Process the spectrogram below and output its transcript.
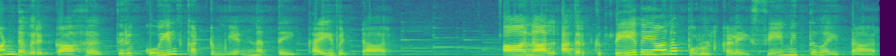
ஆண்டவருக்காக திருக்கோயில் கட்டும் எண்ணத்தை கைவிட்டார். ஆனால் அதற்கு தேவையான பொருட்களை சேமித்து வைத்தார்.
